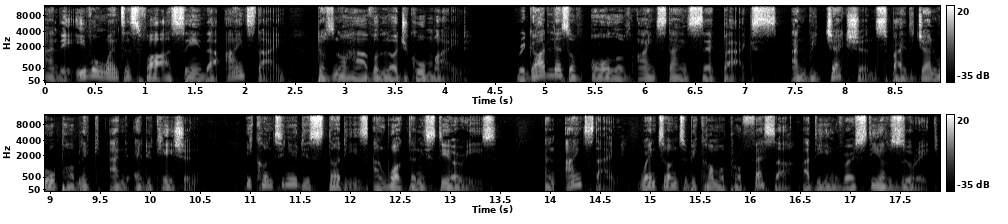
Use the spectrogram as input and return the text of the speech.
and they even went as far as saying that Einstein does not have a logical mind. Regardless of all of Einstein's setbacks and rejections by the general public and education, he continued his studies and worked on his theories. And Einstein went on to become a professor at the University of Zurich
